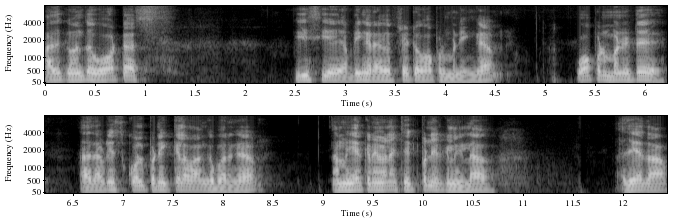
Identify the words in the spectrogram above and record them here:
அதுக்கு வந்து ஓட்டர்ஸ் இசிஐ அப்படிங்கிற வெப்சைட்டை ஓப்பன் பண்ணிங்க ஓப்பன் பண்ணிவிட்டு அதில் அப்படியே ஸ்கோல் பண்ணி கீழே வாங்க பாருங்கள் நம்ம ஏற்கனவேலாம் செக் பண்ணியிருக்கீங்களா அதே தான்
